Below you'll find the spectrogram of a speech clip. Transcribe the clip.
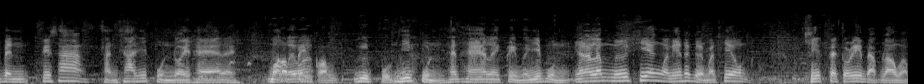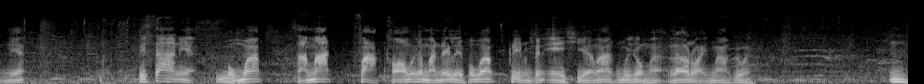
มันเป็นพิซซ่าสัญชาติญี่ปุ่นโดยแท้เลย บอกเลยเป็ว่านของญี่ปุ่นญี่ปุ่นแท้ๆเลยกลิ่นเป็นญี่ปุ่นงั้นแล้วมื้อเที่ยงวันนี้ถ้าเกิดมาเที่ยวชีสแฟคทอรี่แบบเราแบบเนี้ยพิซซ่าเนี่ยผมว่าสามารถฝากท้องไว้กับมันได้เลย เพราะว่ากลิ่นมันเป็นเอเชียมากคุณผู้ชมฮะแล้วอร่อยมากด้วย อืม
